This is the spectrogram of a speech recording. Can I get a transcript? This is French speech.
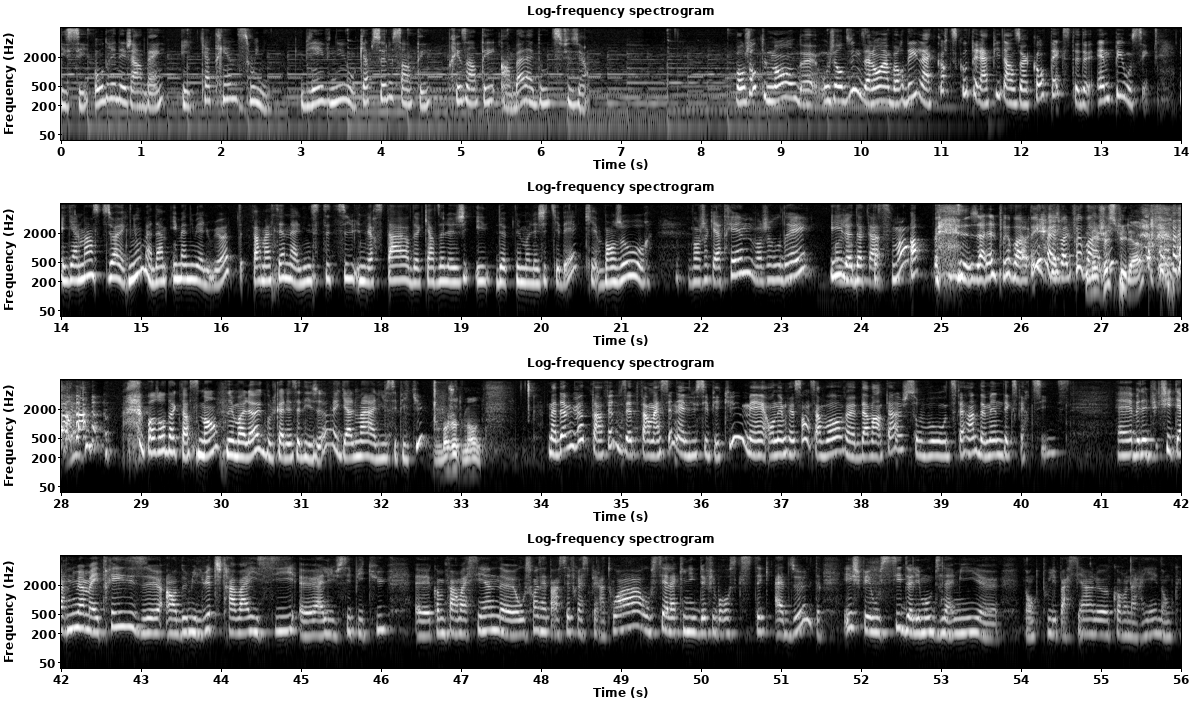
Ici Audrey Desjardins et Catherine Sweeney. Bienvenue aux Capsules Santé, présentées en balado-diffusion. Bonjour tout le monde. Aujourd'hui, nous allons aborder la corticothérapie dans un contexte de MPOC. Également en studio avec nous, Madame Emmanuelle Huot, pharmacienne à l'Institut universitaire de cardiologie et de pneumologie de Québec. Bonjour. Bonjour Catherine, bonjour Audrey. Et le docteur Simon. Ah, j'allais le présenter, mais je vais le présenter. Mais je suis là. Bonjour, docteur Simon, pneumologue, vous le connaissez déjà, également à l'UCPQ. Bonjour tout le monde. Madame Huot, en fait, vous êtes pharmacienne à l'UCPQ, mais on aimerait ça en savoir euh, davantage sur vos différents domaines d'expertise. Euh, ben, depuis que j'ai terminé ma maîtrise euh, en 2008, je travaille ici à l'UCPQ comme pharmacienne aux soins intensifs respiratoires, aussi à la clinique de fibrose kystique adulte, et je fais aussi de l'hémodynamie, donc tous les patients là, coronariens, donc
